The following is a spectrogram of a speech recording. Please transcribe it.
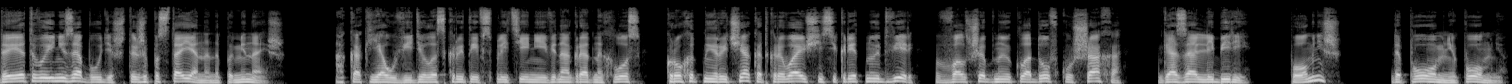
Да этого и не забудешь, ты же постоянно напоминаешь. А как я увидела скрытый в сплетении виноградных лоз крохотный рычаг, открывающий секретную дверь в волшебную кладовку шаха Газаль-Либери. Помнишь? Да помню, помню.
